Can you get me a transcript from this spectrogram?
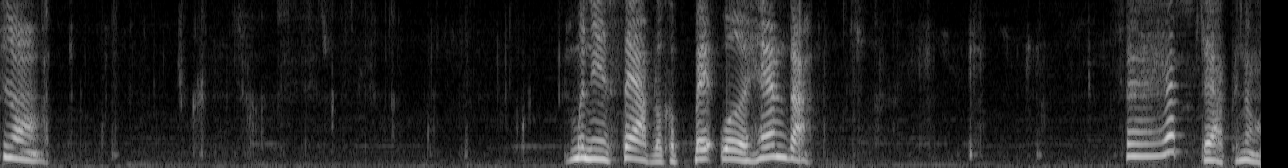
พี่น้องมื้อนี้แซ่บแล้วก็เป๊ะเวอร์แห้งจ้ะแซ่บแซ่บพี่น้อง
